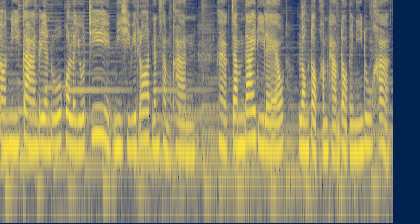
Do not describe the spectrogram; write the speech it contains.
ตอนนี้การเรียนรู้กลยุทธ์ที่มีชีวิตรอดนั้นสำคัญ หากจำได้ดีแล้ว ลองตอบคำถามต่อไปนี้ดูค่ะ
